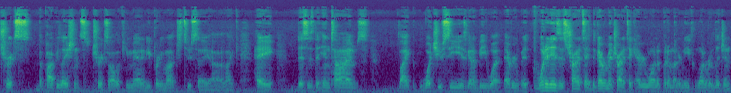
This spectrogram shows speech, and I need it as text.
tricks the populations, tricks all of humanity pretty much to say uh, like, hey, this is the end times like what you see is going to be what every it, what it is is trying to take the government trying to take everyone and put them underneath one religion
